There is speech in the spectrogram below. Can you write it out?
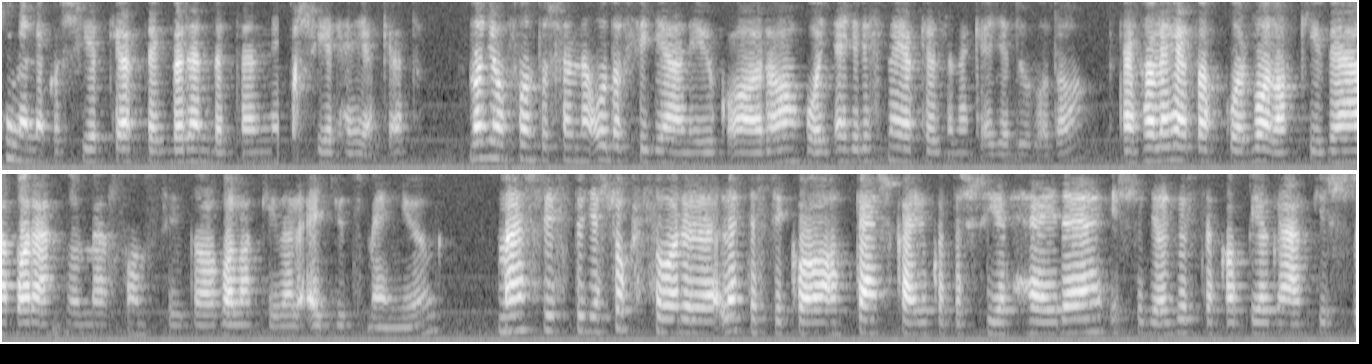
kimennek a sírkertekbe rendbe tenni a sírhelyeket. Nagyon fontos lenne odafigyelniük arra, hogy egyrészt ne érkezzenek egyedül oda, tehát ha lehet, akkor valakivel, barátnőmmel, szomszéddal, valakivel együtt menjünk. Másrészt ugye sokszor leteszik a táskájukat a sírhelyre, és ugye az összekapilgált kis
